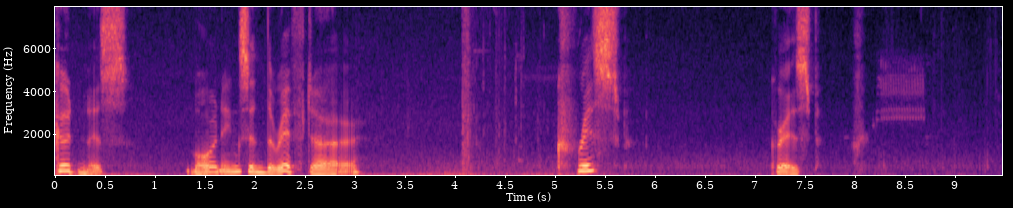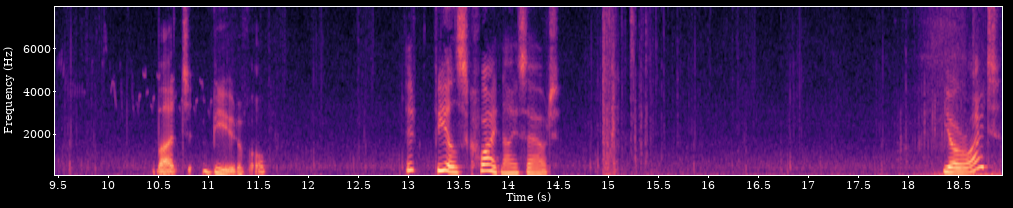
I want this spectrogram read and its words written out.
goodness. Mornings in the rift are. crisp? Crisp. but beautiful. It feels quite nice out. You alright?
